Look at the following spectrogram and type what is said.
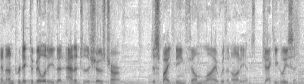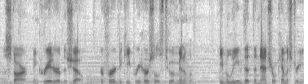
and unpredictability that added to the show's charm. Despite being filmed live with an audience, Jackie Gleason, the star and creator of the show, preferred to keep rehearsals to a minimum. He believed that the natural chemistry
